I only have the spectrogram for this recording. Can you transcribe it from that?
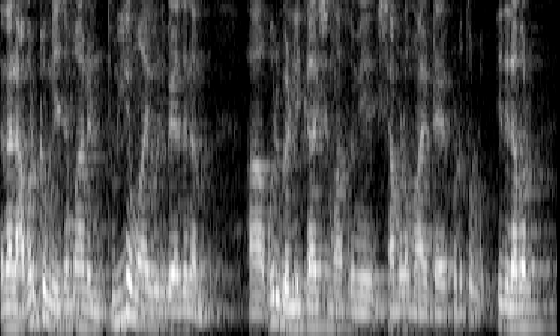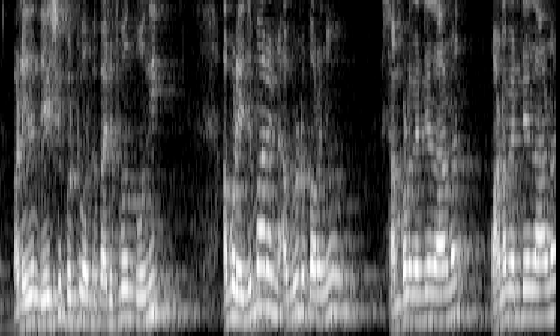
എന്നാൽ അവർക്കും യജമാനൻ തുല്യമായ ഒരു വേതനം ഒരു വെള്ളിക്കാശ് മാത്രമേ ശമ്പളമായിട്ട് കൊടുത്തുള്ളൂ. ഇതിലവർ വളരെയധികം ദേഷ്യപ്പെട്ടു അവർക്ക് പരിഭവം തോന്നി. അപ്പോൾ യജമാനൻ അവരോട് പറഞ്ഞു ശമ്പളം എന്റേതാണ് പണം എന്റേതാണ്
